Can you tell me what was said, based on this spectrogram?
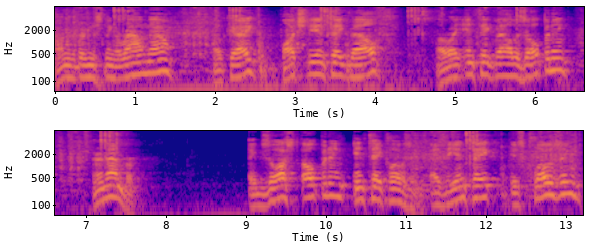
I'm gonna bring this thing around now, okay? Watch the intake valve. All right, intake valve is opening. Remember, exhaust opening, intake closing. As the intake is closing,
